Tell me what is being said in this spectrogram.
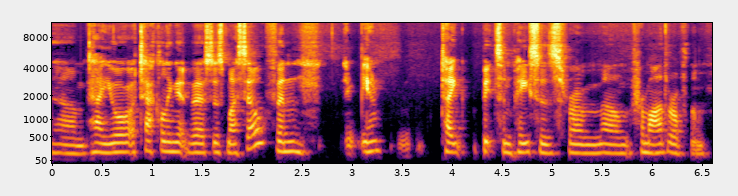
um, how you're tackling it versus myself, and you know, take bits and pieces from um, from either of them.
